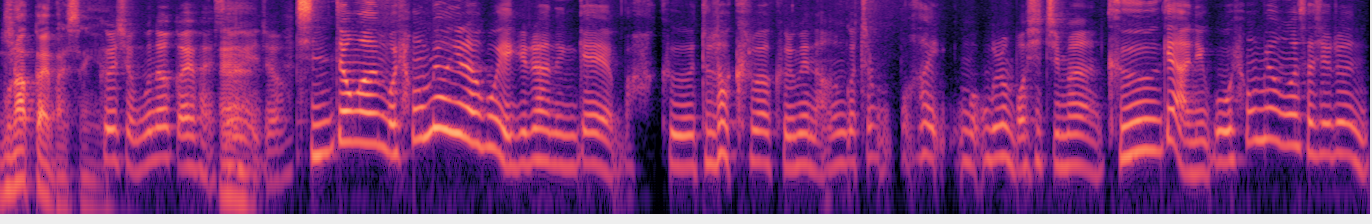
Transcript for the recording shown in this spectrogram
문학가의 발상이에요. 그렇죠. 문학과의 발상이죠. 네. 진정한 뭐 혁명이라고 얘기를 하는 게 막 그 들라크루와 그림에 나온 것처럼 뭐가 뭐 물론 멋있지만 그게 아니고 혁명은 사실은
